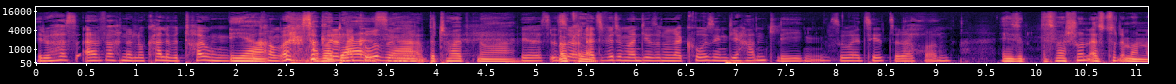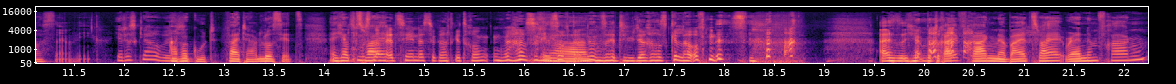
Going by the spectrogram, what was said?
Ja, du hast einfach eine lokale Betäubung Ja, bekommen, du doch aber keine da Narkose ist ja Mund. betäubt nur. Ja, es ist Okay. so, als würde man dir so eine Narkose in die Hand legen. So erzählst du davon. Also, das war schon, es tut immer noch sehr weh. Ja, das glaube ich. Aber gut, weiter, los jetzt. Ich ich muss noch erzählen, dass du gerade getrunken warst und jetzt Ja. auf der anderen Seite wieder rausgelaufen ist. Also ich habe drei Fragen dabei, zwei random Fragen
